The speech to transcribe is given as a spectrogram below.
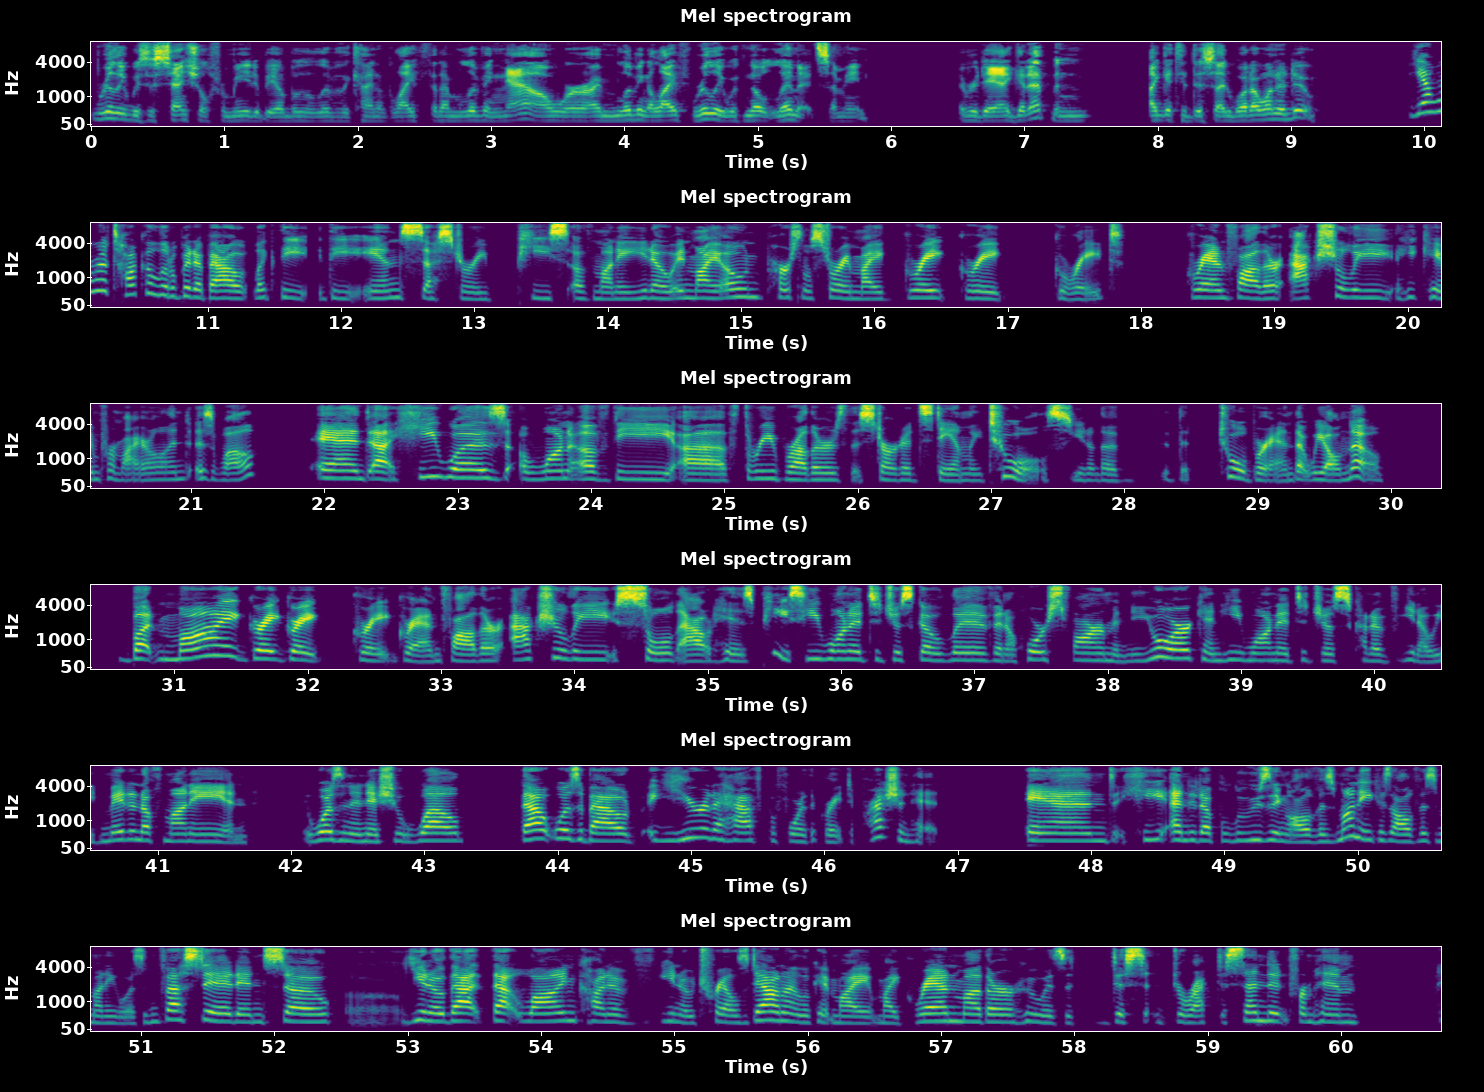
really was essential for me to be able to live the kind of life that I'm living now, where I'm living a life really with no limits. I mean, every day I get up and I get to decide what I want to do. Yeah, I want to talk a little bit about like the the ancestry piece of money. You know, in my own personal story, my great great great grandfather actually he came from Ireland as well. And uh, he was one of the uh, three brothers that started Stanley Tools, you know, the the tool brand that we all know. But my great great great grandfather actually sold out his piece. He wanted to just go live in a horse farm in New York and he wanted to just kind of, you know, he'd made enough money and it wasn't an issue. Well, that was about a year and a half before the Great Depression hit and he ended up losing all of his money because all of his money was invested. And so uh, you know that that line kind of you know trails down. I look at my my grandmother who is a dis- direct descendant from him.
